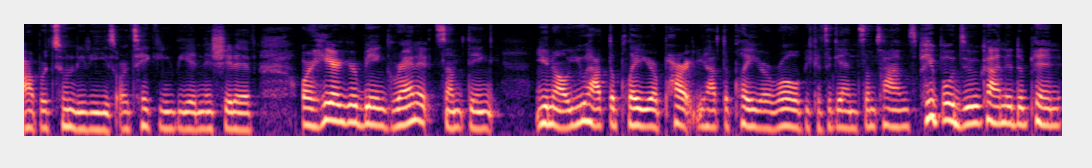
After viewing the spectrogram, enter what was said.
opportunities or taking the initiative, or here you're being granted something you know, you have to play your part, you have to play your role because, again, sometimes people do kind of depend,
